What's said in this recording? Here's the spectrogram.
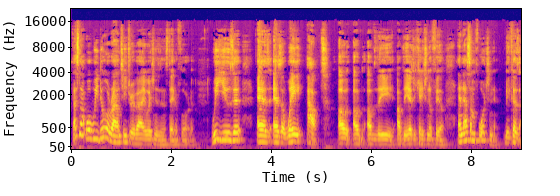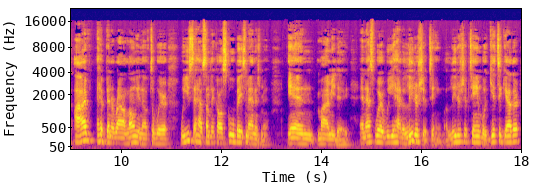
That's not what we do around teacher evaluations in the state of Florida. We use it as, as a way out of, of, of the of the educational field. And that's unfortunate because I have been around long enough to where we used to have something called school-based management in Miami Dade. And that's where we had a leadership team. A leadership team would get together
